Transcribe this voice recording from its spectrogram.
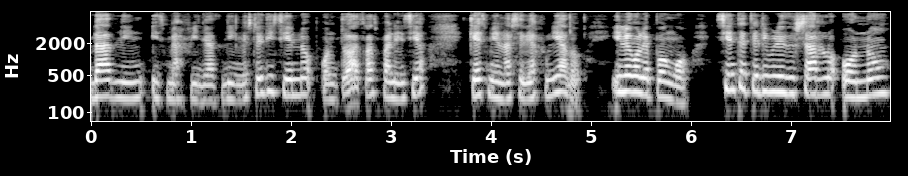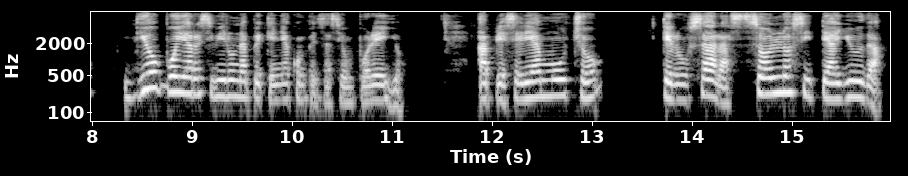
That link is mi affiliate link. Estoy diciendo con toda transparencia que es mi enlace de afiliado. Y luego le pongo, siéntete libre de usarlo o no yo voy a recibir una pequeña compensación por ello. Apreciaría mucho que lo usaras, solo si te ayuda.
